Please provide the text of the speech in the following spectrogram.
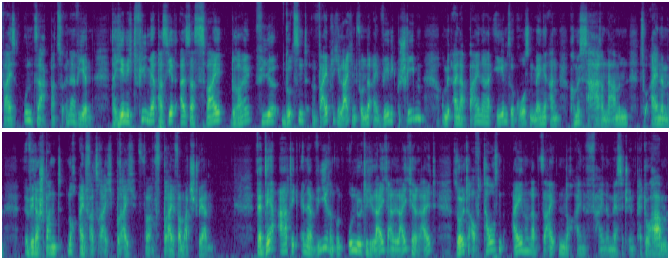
weiß unsagbar zu enervieren, da hier nicht viel mehr passiert, als dass zwei, drei, vier Dutzend weibliche Leichenfunde ein wenig beschrieben und mit einer beinahe ebenso großen Menge an Kommissarennamen zu einem weder spannend noch einfallsreich Brei vermatscht werden. Wer derartig enervieren und unnötig Leiche an Leiche reiht, sollte auf 1100 Seiten noch eine feine Message in petto haben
